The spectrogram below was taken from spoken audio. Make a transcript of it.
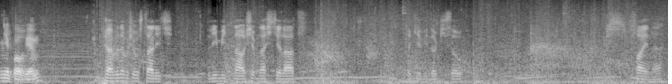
Nie powiem. Ja będę musiał ustalić limit na 18 lat. Takie widoki są fajne.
